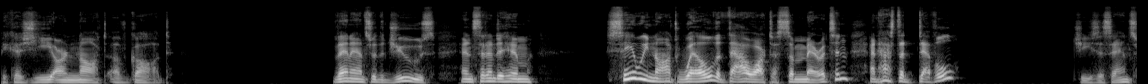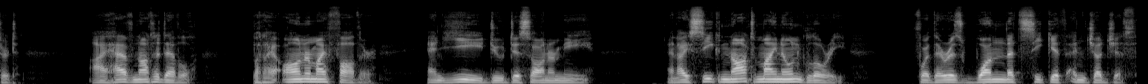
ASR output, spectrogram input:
because ye are not of God. Then answered the Jews, and said unto him, Say we not well that thou art a Samaritan, and hast a devil? Jesus answered, I have not a devil, but I honour my Father, and ye do dishonour me. And I seek not mine own glory, for there is one that seeketh and judgeth.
